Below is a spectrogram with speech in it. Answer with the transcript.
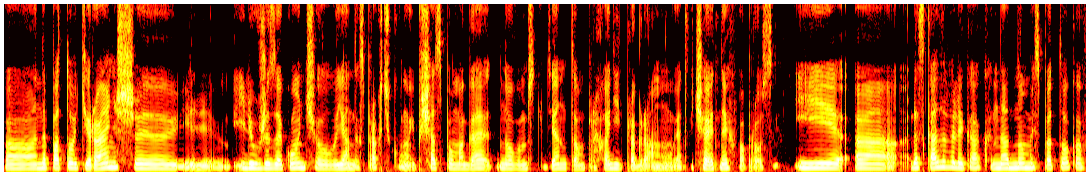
э, на потоке раньше или, или уже закончил Яндекс практикум и сейчас помогает новым студентам проходить программу и отвечает на их вопросы. И э, рассказывали, как на одном из потоков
